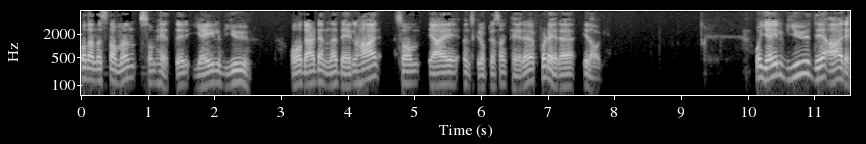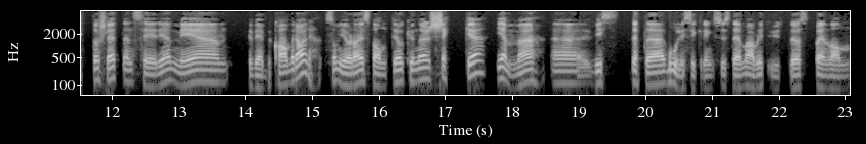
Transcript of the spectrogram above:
på denne stammen som heter Yale View. Og det er denne delen her som jeg ønsker å presentere for dere i dag. Og Yale View det er rett og slett en serie med webkameraer som gjør deg i stand til å kunne sjekke hjemme eh, hvis dette boligsikringssystemet er blitt utløst på, annen,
